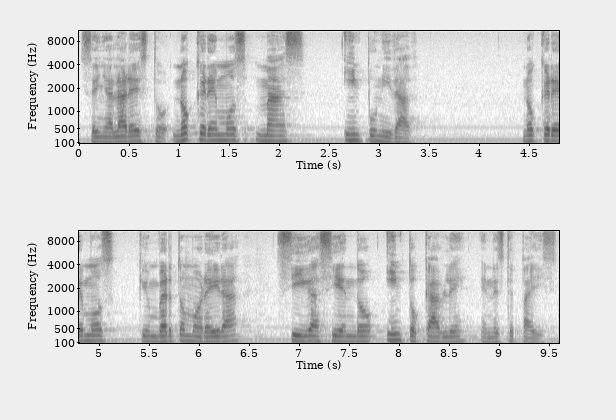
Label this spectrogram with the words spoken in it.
señalar esto. No queremos más impunidad. No queremos que Humberto Moreira siga siendo intocable en este país.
